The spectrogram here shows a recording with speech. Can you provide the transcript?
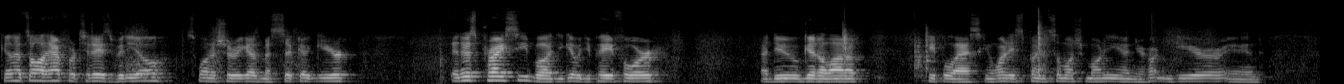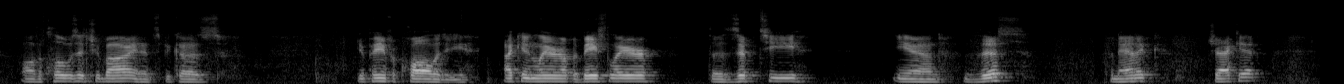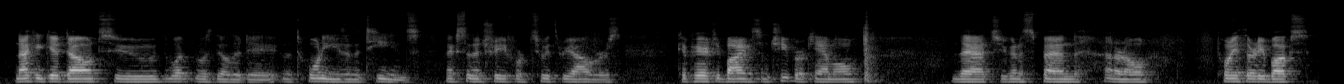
Again, that's all I have for today's video. Just want to show you guys my Sitka gear. It is pricey, but you get what you pay for. I do get a lot of people asking, why do you spend so much money on your hunting gear and all the clothes that you buy? And it's because you're paying for quality. I can layer up a base layer, the zip tee, and this Fanatic jacket. And I can get down to, what was the other day, the 20s and the teens, next to the tree for two or three hours, compared to buying some cheaper camo that you're going to spend, I don't know, 20, 30 bucks,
